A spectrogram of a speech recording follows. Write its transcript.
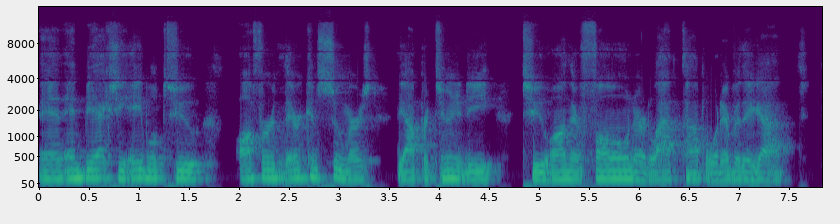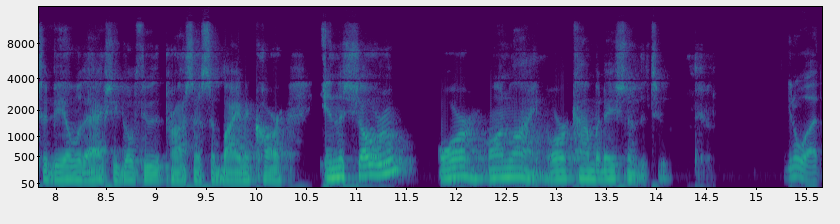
and and be actually able to offer their consumers the opportunity to on their phone or laptop or whatever they got to be able to actually go through the process of buying a car in the showroom or online or a combination of the two. You know what?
